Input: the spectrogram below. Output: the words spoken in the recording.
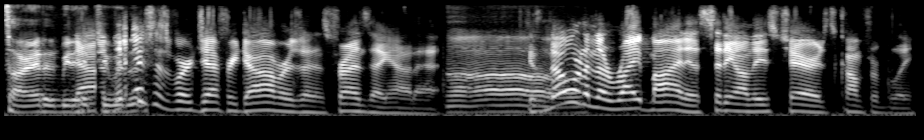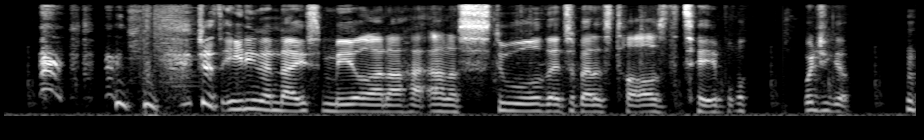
Sorry, I didn't mean to now, hit you with this it. is where Jeffrey Dahmer's and his friends hang out at. Because Oh. no one in their right mind is sitting on these chairs comfortably. just eating a nice meal on a on a stool that's about as tall as the table. Where'd you go?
